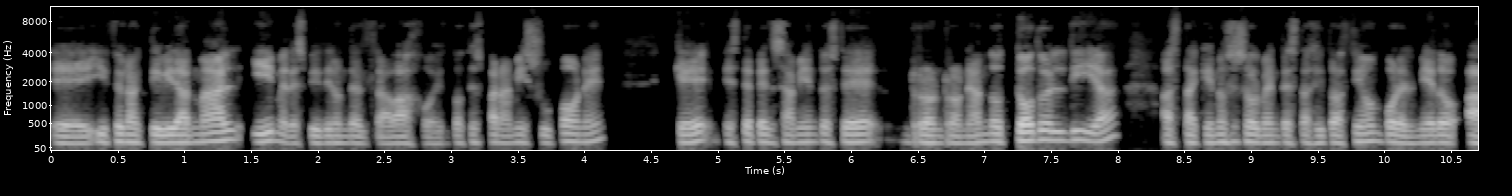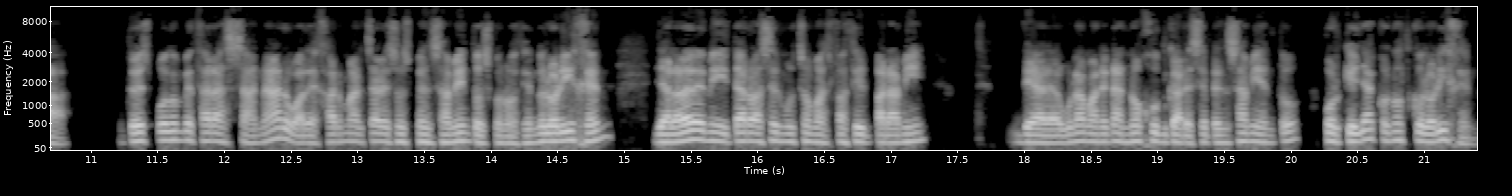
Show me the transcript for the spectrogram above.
eh, hice una actividad mal y me despidieron del trabajo. Entonces, para mí supone que este pensamiento esté ronroneando todo el día hasta que no se solvente esta situación por el miedo a entonces puedo empezar a sanar o a dejar marchar esos pensamientos conociendo el origen y a la hora de meditar va a ser mucho más fácil para mí de alguna manera no juzgar ese pensamiento porque ya conozco el origen.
